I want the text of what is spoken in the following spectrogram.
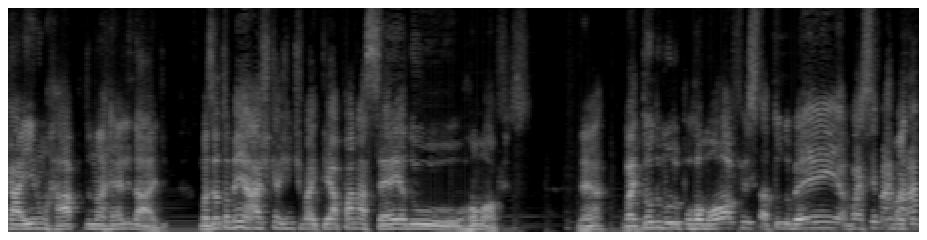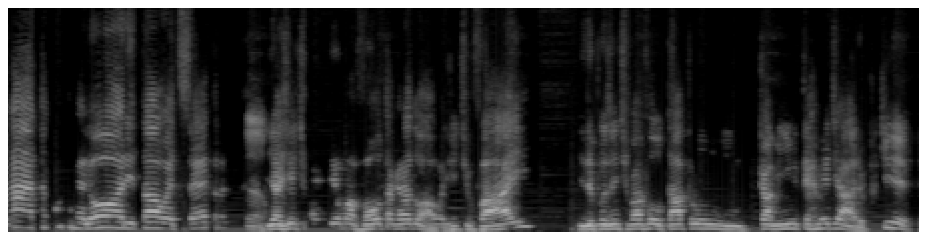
caíram rápido na realidade. Mas eu também acho que a gente vai ter a panaceia do home office. Né? Vai todo mundo para o home office, está tudo bem, vai ser mais barato, muito melhor e tal, etc. É. E a gente vai ter uma volta gradual. A gente vai e depois a gente vai voltar para um caminho intermediário, porque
